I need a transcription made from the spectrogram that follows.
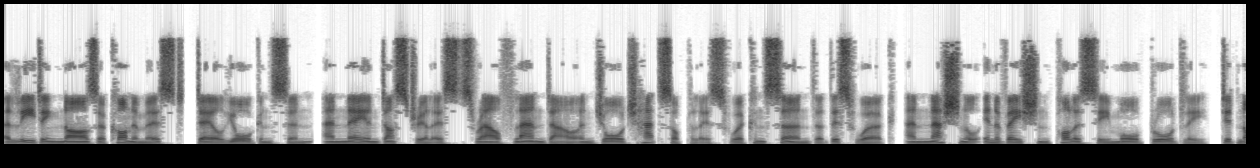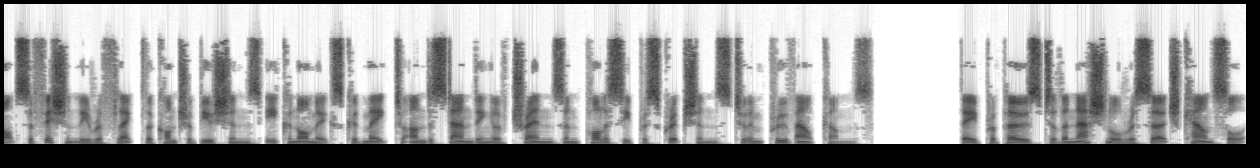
A leading NAS economist, Dale Jorgensen, and NAE industrialists Ralph Landau and George Hatsopoulos were concerned that this work, and national innovation policy more broadly, did not sufficiently reflect the contributions economics could make to understanding of trends and policy prescriptions to improve outcomes. They proposed to the National Research Council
